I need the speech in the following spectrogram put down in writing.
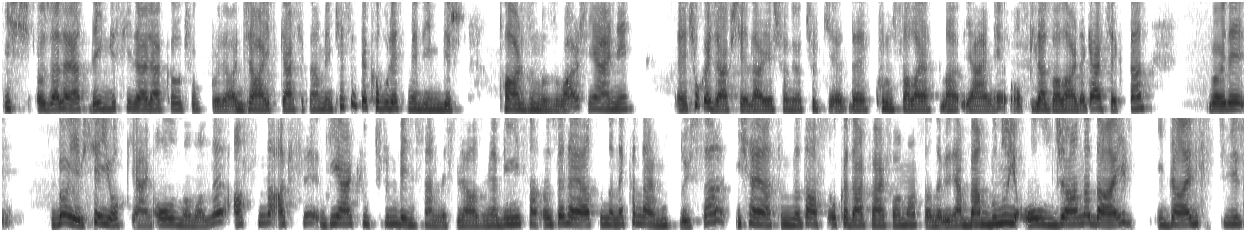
iş özel hayat dengesiyle alakalı çok böyle acayip gerçekten benim kesinlikle kabul etmediğim bir tarzımız var. Yani e, çok acayip şeyler yaşanıyor Türkiye'de kurumsal hayatla yani o plazalarda gerçekten böyle böyle bir şey yok yani olmamalı. Aslında aksi diğer kültürün benimsenmesi lazım. Yani bir insan özel hayatında ne kadar mutluysa iş hayatında da aslında o kadar performans alabilir. Yani ben bunu olacağına dair idealist bir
